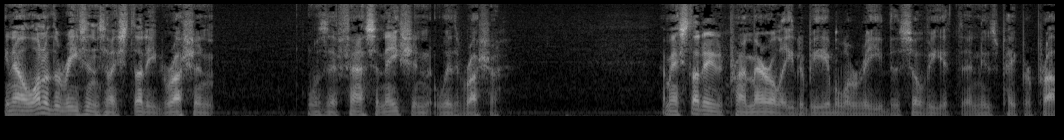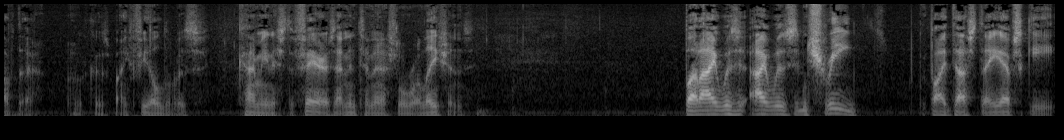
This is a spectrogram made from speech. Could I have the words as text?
You know, one of the reasons I studied Russian was a fascination with Russia. I mean, I studied primarily to be able to read the Soviet uh, newspaper Pravda, because my field was communist affairs and international relations. But I was I was intrigued by Dostoevsky,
